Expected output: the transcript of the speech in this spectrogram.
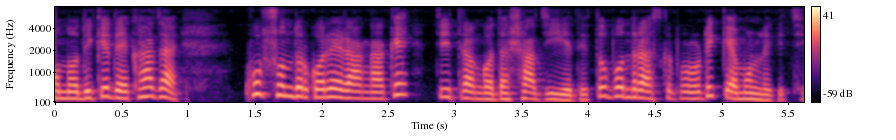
অন্যদিকে দেখা যায় খুব সুন্দর করে রাঙাকে চিত্রাঙ্গদা সাজিয়ে দে। তো বন্ধুরা আজকের পর্বটি কেমন লেগেছে?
